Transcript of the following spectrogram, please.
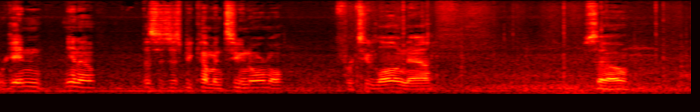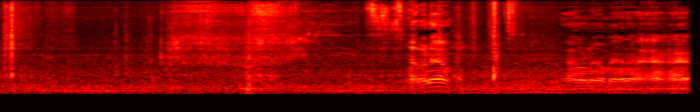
we're getting, you know, this is just becoming too normal for too long now. So. I don't know. I don't know, man. I, I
